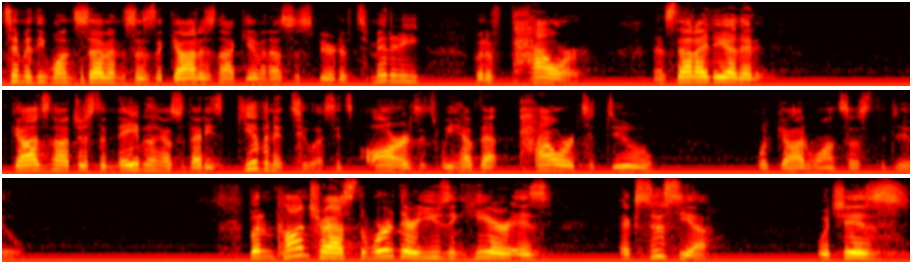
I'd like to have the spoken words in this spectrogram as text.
Timothy 1 7 says that God has not given us a spirit of timidity, but of power. And it's that idea that God's not just enabling us with that, He's given it to us. It's ours. It's we have that power to do what God wants us to do. But in contrast, the word they're using here is exousia, which is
